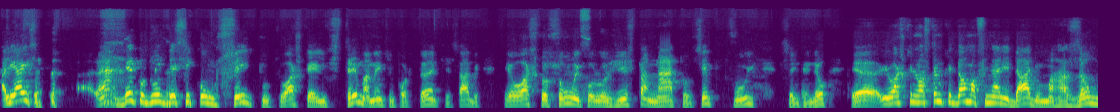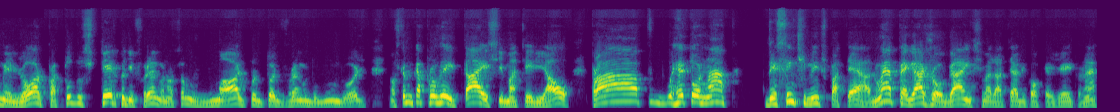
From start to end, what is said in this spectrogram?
Aliás, né, dentro do, desse conceito que eu acho que é extremamente importante, sabe? Eu acho que eu sou um ecologista nato, sempre fui, você entendeu? É, eu acho que nós temos que dar uma finalidade, uma razão melhor para todo o esterco de frango. Nós somos o maior produtor de frango do mundo hoje. Nós temos que aproveitar esse material para retornar decentemente para a terra. Não é pegar, jogar em cima da terra de qualquer jeito, né?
